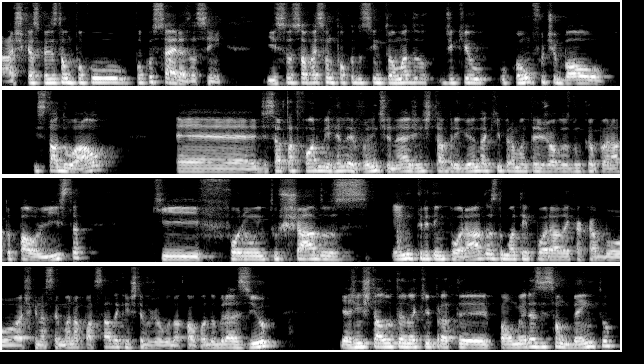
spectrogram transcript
Acho que as coisas estão um pouco, um pouco sérias, assim. Isso só vai ser um pouco do sintoma do, de que o, o, com o futebol estadual é, de certa forma, irrelevante, né? A gente está brigando aqui para manter jogos no Campeonato Paulista, que foram entuchados entre temporadas, de uma temporada que acabou, acho que na semana passada, que a gente teve o jogo da Copa do Brasil, e a gente está lutando aqui para ter Palmeiras e São Bento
